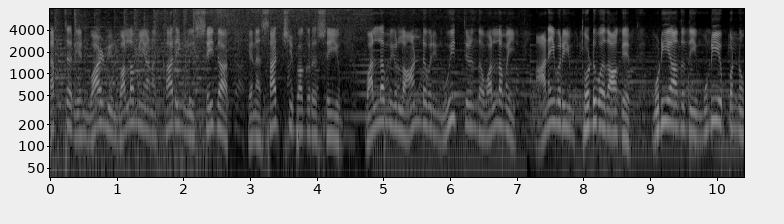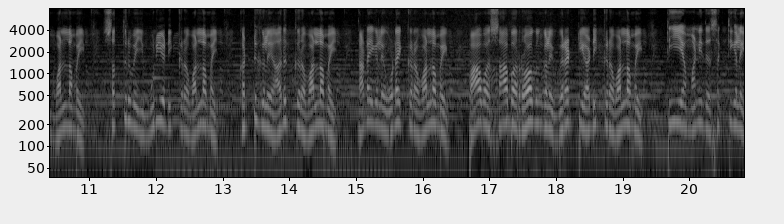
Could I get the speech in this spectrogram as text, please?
கர்த்தர் என் வாழ்வில் வல்லமையான காரியங்களை செய்தார் என சாட்சி பகர செய்யும் வல்லமையுள்ள ஆண்டவரின் உயிர்த்தெழுந்த வல்லமை அனைவரையும் தொடுவதாக முடியாததை முடிய பண்ணும் வல்லமை சத்துருவை முறியடிக்கிற வல்லமை கட்டுகளை அறுக்கிற வல்லமை தடைகளை உடைக்கிற வல்லமை பாவ சாப ரோகங்களை விரட்டி அடிக்கிற வல்லமை தீய மனித சக்திகளை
